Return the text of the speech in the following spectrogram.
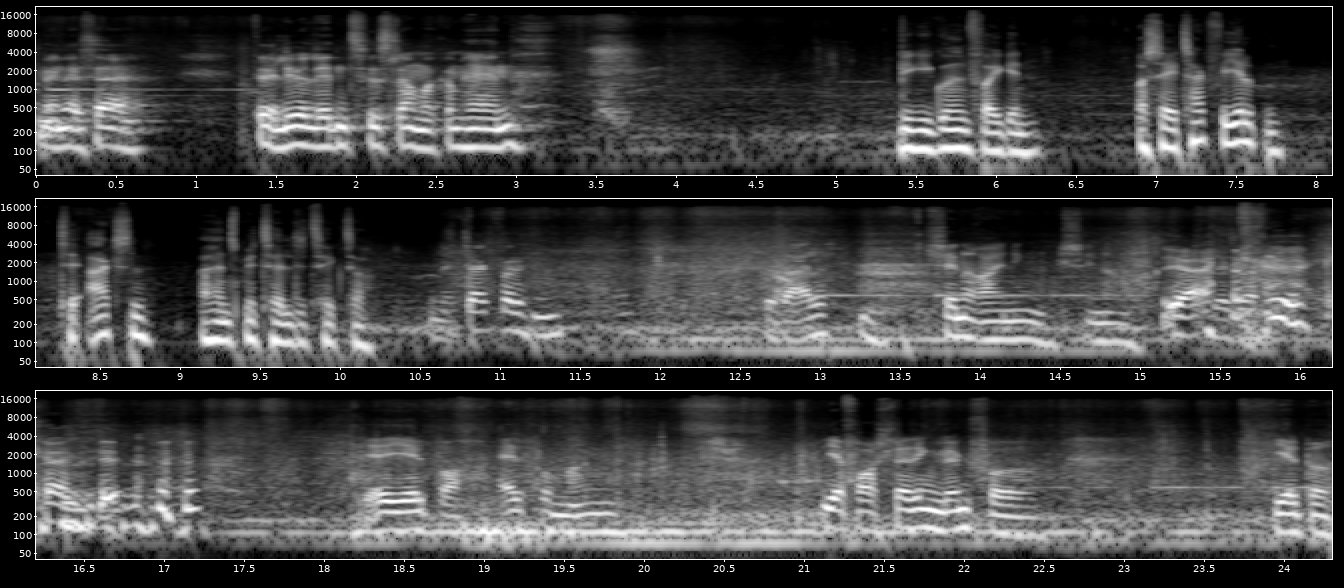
Men altså, det er alligevel lidt en tidslom at komme herind. Vi gik udenfor igen og sagde tak for hjælpen til Axel og hans metaldetektor. Tak for det. Det er dejligt. Sender regningen senere. Ja, kan det. Jeg hjælper alt for mange. Jeg får slet ingen løn for hjælper.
